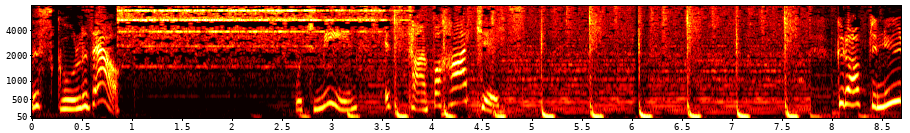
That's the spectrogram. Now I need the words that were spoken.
the school is out. Which means it's time for Chai Kids. Good afternoon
